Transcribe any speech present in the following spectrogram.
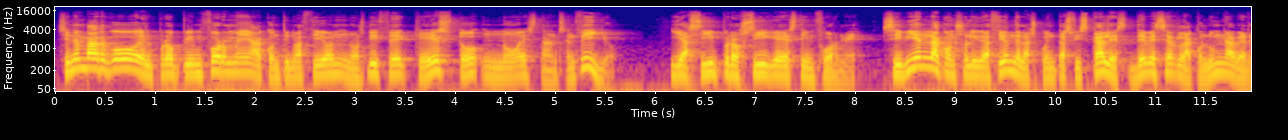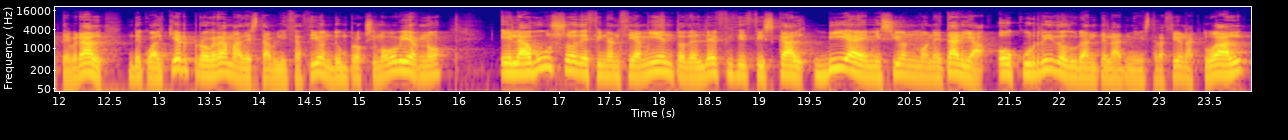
Sin embargo, el propio informe a continuación nos dice que esto no es tan sencillo. Y así prosigue este informe. Si bien la consolidación de las cuentas fiscales debe ser la columna vertebral de cualquier programa de estabilización de un próximo gobierno, el abuso de financiamiento del déficit fiscal vía emisión monetaria ocurrido durante la administración actual,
